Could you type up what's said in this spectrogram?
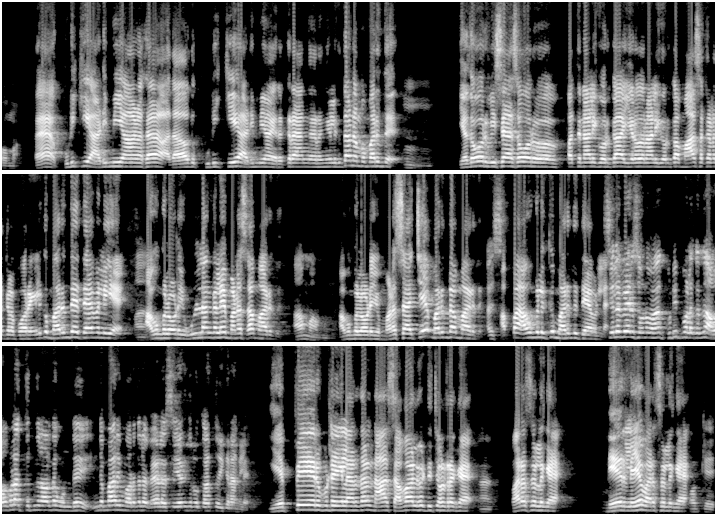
ஆமா ஆஹ் குடிக்க அடிமையாக அதாவது குடிக்கே அடிமையா இருக்கிறாங்கிறவங்களுக்கு தான் நம்ம மருந்து. ஏதோ ஒரு விசேஷம் ஒரு பத்து நாளைக்கு ஒருக்கா இருபது நாளைக்கு ஒருக்கா மாச கணக்குல போறவங்களுக்கு மருந்தே தேவையில்லையே. அவங்களுடைய உள்ளங்களே மனசா மாறுது ஆமா அவங்களுடைய மனசாட்சியே மருந்தா மாறுது. அப்ப அவங்களுக்கு மருந்து தேவையில்ல. சில பேர் சொல்லுவாங்க குடிப்பழக்கம் அவங்களா திருந்தினால்தான் உண்டு. இந்த மாதிரி மருந்துல வேலை ஒரு கருத்து வைக்கிறாங்களே. எப்பேற்பட்டவங்களா இருந்தாலும் நான் சவால் விட்டு சொல்றேங்க. வர சொல்லுங்க. நேர்லயே வர சொல்லுங்க. ஓகே.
